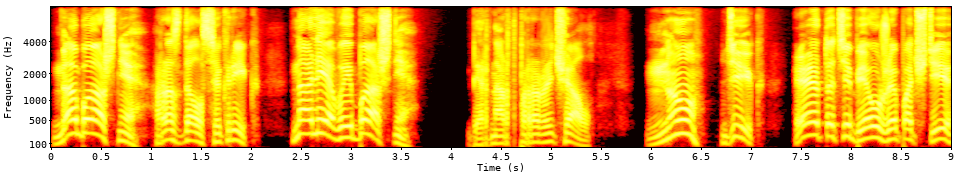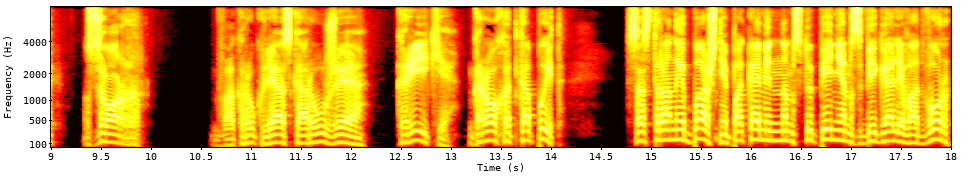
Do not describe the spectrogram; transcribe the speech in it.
«На башне!» — раздался крик. «На левой башне!» Бернард прорычал. «Ну, Дик, это тебе уже почти зор!» Вокруг лязг оружия, крики, грохот копыт. Со стороны башни по каменным ступеням сбегали во двор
